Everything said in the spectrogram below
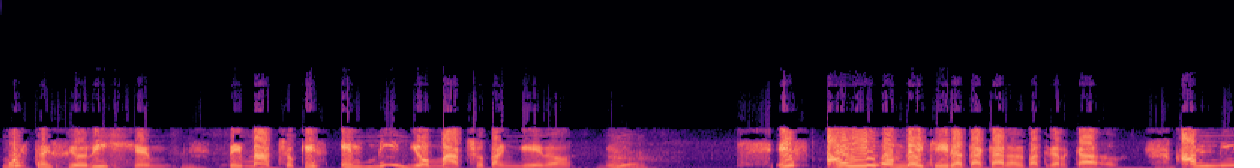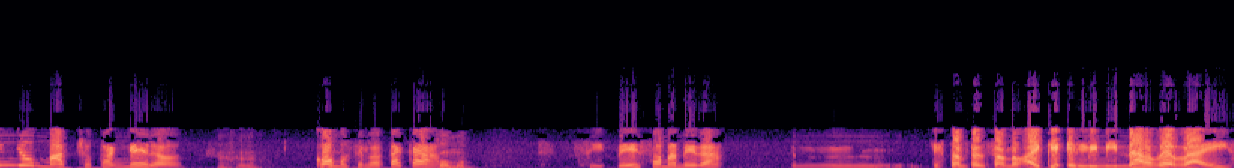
muestra ese origen mm. de macho, que es el niño macho tanguero. Es ahí donde hay que ir a atacar al patriarcado. Al niño macho tanguero. ¿Cómo se lo ataca? ¿Cómo? Sí, de esa manera mm, están pensando. Hay que eliminar de raíz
